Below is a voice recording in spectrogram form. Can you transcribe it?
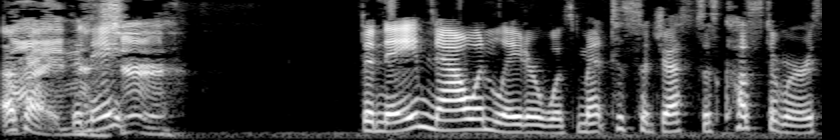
Okay, Fine, the name- Sure. The name Now and Later was meant to suggest to customers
